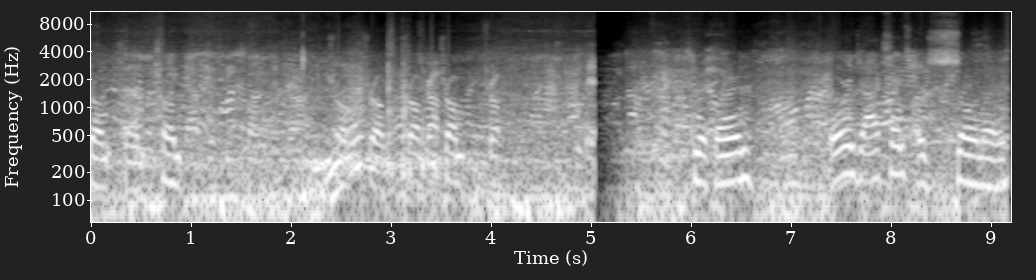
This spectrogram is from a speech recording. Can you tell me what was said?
Trump, and Trump, Trump, Trump, Trump, Trump, Trump. It's McLaren. Orange accents are so nice.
